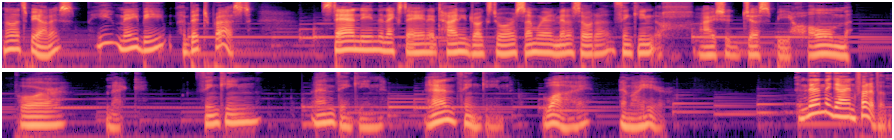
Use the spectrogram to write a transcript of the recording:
Now, let's be honest, he may be a bit depressed. Standing the next day in a tiny drugstore somewhere in Minnesota, thinking, I should just be home. Poor Mick. Thinking and thinking and thinking, why am I here? And then the guy in front of him,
